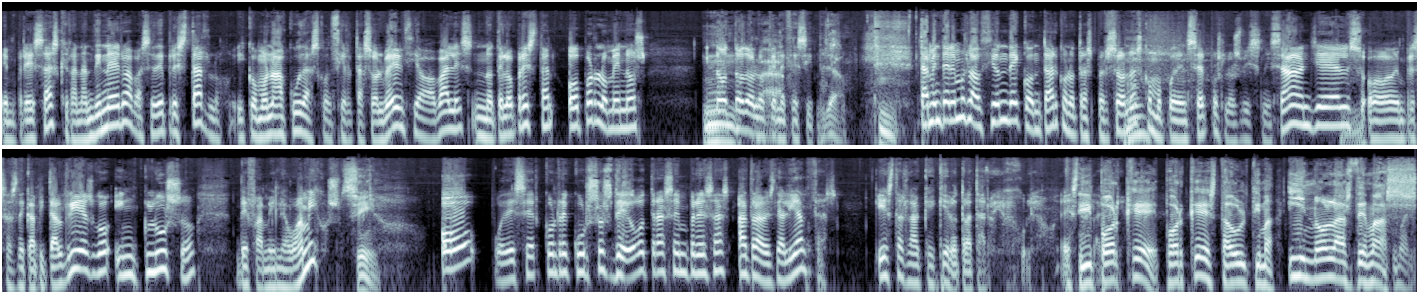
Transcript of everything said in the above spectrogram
Empresas que ganan dinero a base de prestarlo y como no acudas con cierta solvencia o avales, no te lo prestan o por lo menos no Mm, todo lo que necesitas. ya. También tenemos la opción de contar con otras personas, como pueden ser pues, los business angels Mm. o empresas de capital riesgo, incluso de familia o amigos. Sí. O puede ser con recursos de otras empresas a través de alianzas. Y esta es la que quiero tratar hoy, Julio. Esta ¿Y por qué? ¿Por qué esta última y no las demás, Bueno,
